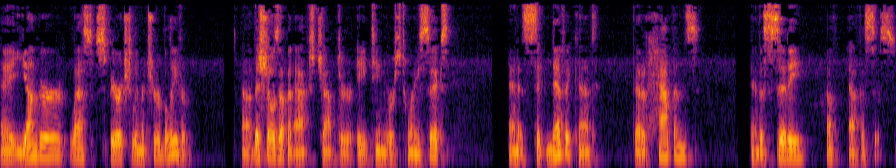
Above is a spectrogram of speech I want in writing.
a younger, less spiritually mature believer. Uh, this shows up in Acts chapter 18 verse 26 and it's significant that it happens in the city of Ephesus.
